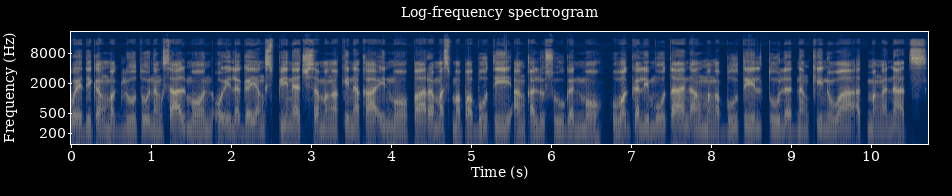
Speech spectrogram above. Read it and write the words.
Pwede kang magluto ng salmon o ilagay ang spinach sa mga kinakain mo para mas mapabuti ang kalusugan mo. Huwag kalimutan ang mga butil tulad ng quinoa at mga nuts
